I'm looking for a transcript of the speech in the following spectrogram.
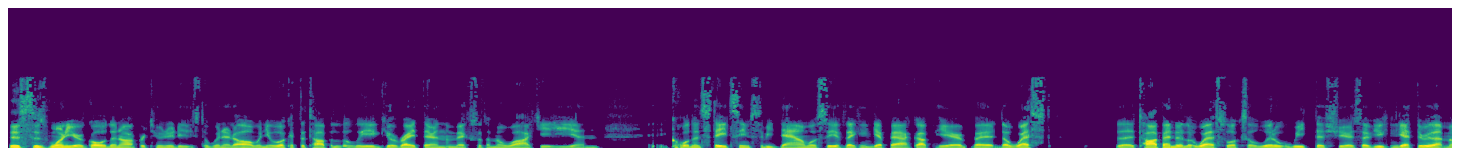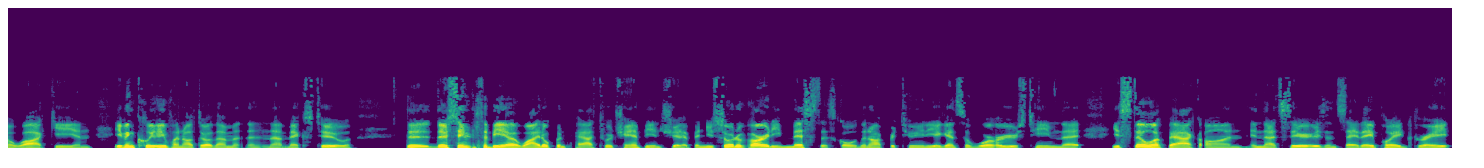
this is one of your golden opportunities to win it all. When you look at the top of the league, you're right there in the mix with the Milwaukee and Golden State seems to be down. We'll see if they can get back up here. But the West, the top end of the West looks a little weak this year. So if you can get through that Milwaukee and even Cleveland, I'll throw them in that mix too the, there seems to be a wide open path to a championship and you sort of already missed this golden opportunity against the Warriors team that you still look back on in that series and say they played great,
